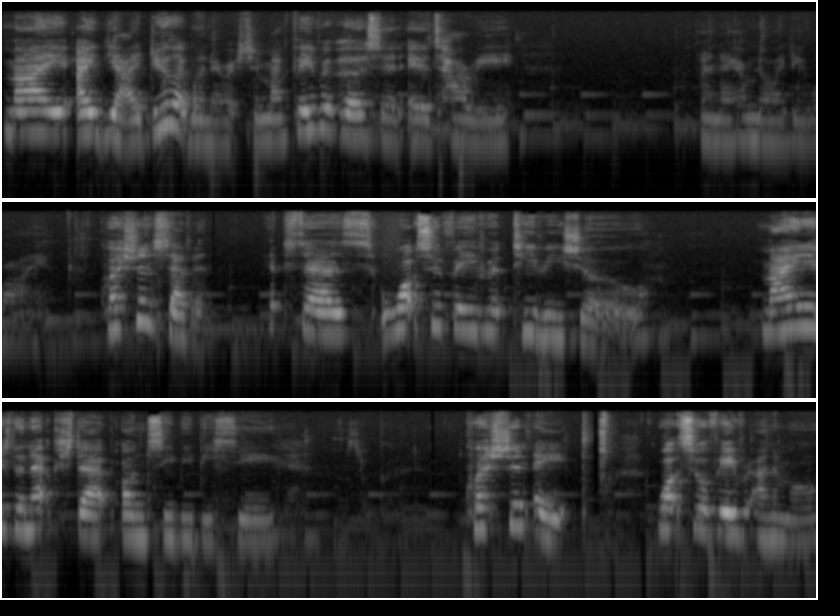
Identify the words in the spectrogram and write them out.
My, I yeah, I do like One Direction. My favourite person is Harry, and I have no idea why. Question seven. It says, "What's your favourite TV show?" Mine is the next step on CBBC. So. Question 8. What's your favourite animal?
